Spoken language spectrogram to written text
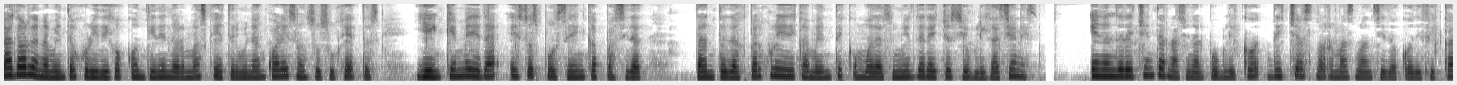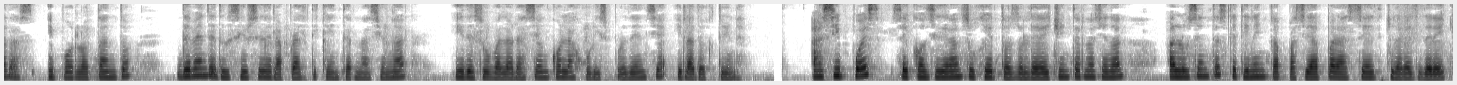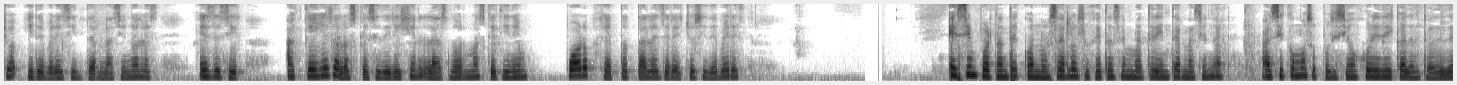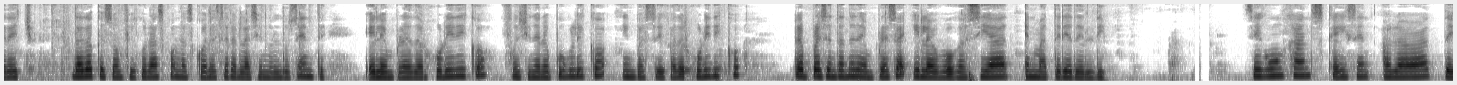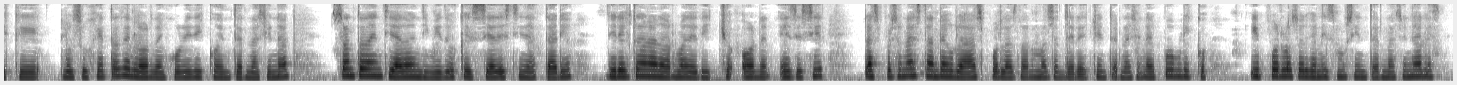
Cada ordenamiento jurídico contiene normas que determinan cuáles son sus sujetos y en qué medida estos poseen capacidad tanto de actuar jurídicamente como de asumir derechos y obligaciones. En el derecho internacional público, dichas normas no han sido codificadas y por lo tanto deben deducirse de la práctica internacional y de su valoración con la jurisprudencia y la doctrina. Así pues, se consideran sujetos del derecho internacional a los entes que tienen capacidad para ser titulares de derecho y deberes internacionales, es decir, aquellos a los que se dirigen las normas que tienen por objeto tales derechos y deberes. Es importante conocer los sujetos en materia internacional, así como su posición jurídica dentro del derecho, dado que son figuras con las cuales se relaciona el docente, el empleador jurídico, funcionario público, investigador jurídico, representante de empresa y la abogacía en materia del DIP. Según Hans Keisen, hablaba de que los sujetos del orden jurídico internacional son toda entidad o individuo que sea destinatario directo a la norma de dicho orden, es decir, las personas están reguladas por las normas del derecho internacional público y por los organismos internacionales.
